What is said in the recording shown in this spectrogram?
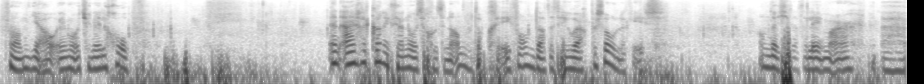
van jouw emotionele golf. En eigenlijk kan ik daar nooit zo goed een antwoord op geven, omdat het heel erg persoonlijk is. Omdat je dat alleen maar uh,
